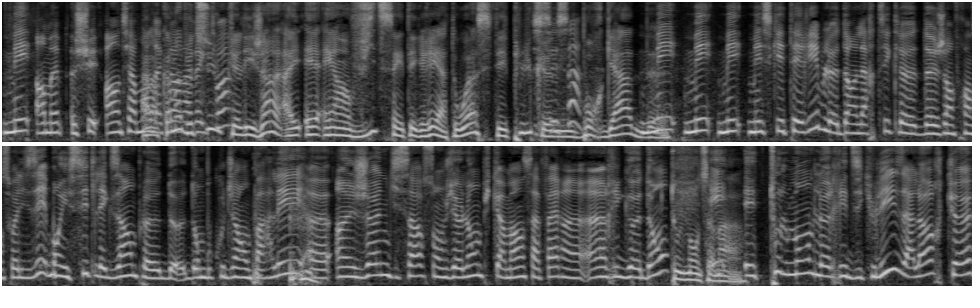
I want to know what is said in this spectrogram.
Mais en même, je suis entièrement d'accord avec toi. Comment veux-tu que les gens aient, envie de s'intégrer à toi si t'es plus qu'une bourgade? Mais, mais, mais, mais ce qui est terrible dans l'article de Jean-François Lisée, bon, il cite l'exemple dont beaucoup de gens ont parlé, euh, un jeune qui sort son violon puis commence à faire un, un rigodon. Tout le monde se et, marre. Et tout le monde le ridiculise alors que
